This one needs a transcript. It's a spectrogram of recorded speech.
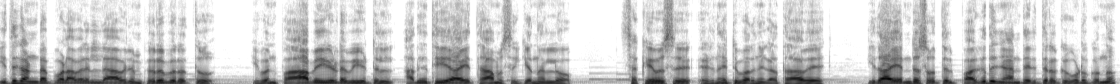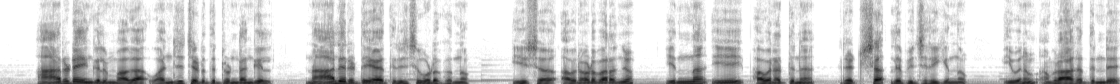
ഇത് കണ്ടപ്പോൾ അവരെല്ലാവരും പിറുപിറുത്തു. ഇവൻ പാപികളുടെ വീട്ടിൽ അതിഥിയായി താമസിക്കുന്നല്ലോ സഖേവസ് എഴുന്നേറ്റ് പറഞ്ഞു കർത്താവേ ഇതാ എന്റെ സ്വത്തിൽ പകുതി ഞാൻ ദരിദ്രർക്ക് കൊടുക്കുന്നു. ആരുടെയെങ്കിലും വക വഞ്ചിച്ചെടുത്തിട്ടുണ്ടെങ്കിൽ നാലിരട്ടിയായി തിരിച്ചു കൊടുക്കുന്നു. ഈശോ അവനോട് പറഞ്ഞു ഇന്ന് ഈ ഭവനത്തിന് രക്ഷ ലഭിച്ചിരിക്കുന്നു. ഇവനും അബ്രാഹത്തിന്റെ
